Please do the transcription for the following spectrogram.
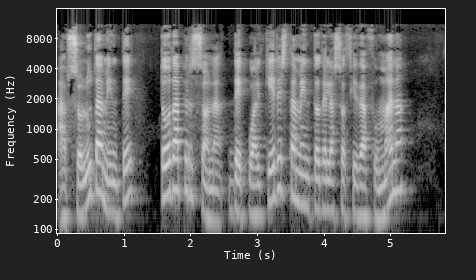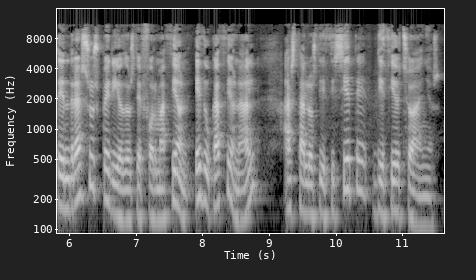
absolutamente toda persona de cualquier estamento de la sociedad humana tendrá sus periodos de formación educacional hasta los 17-18 años.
